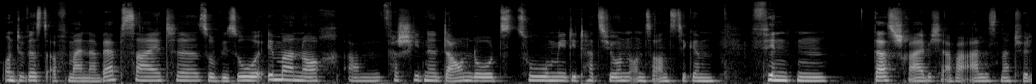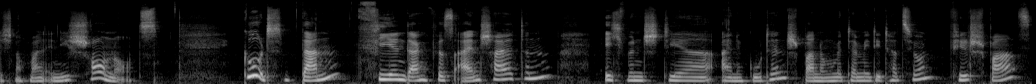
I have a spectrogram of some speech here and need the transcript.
Und du wirst auf meiner Webseite sowieso immer noch ähm, verschiedene Downloads zu Meditationen und sonstigem finden. Das schreibe ich aber alles natürlich nochmal in die Show Notes. Gut, dann vielen Dank fürs Einschalten. Ich wünsche dir eine gute Entspannung mit der Meditation. Viel Spaß.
